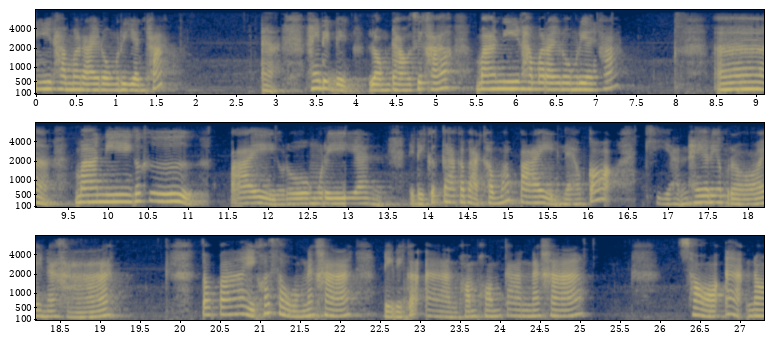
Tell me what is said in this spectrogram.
นีทำอะไรโรงเรียนคะอะให้เด็กๆ ลองเดาสิคะ มานีทำอะไรโรงเรียนคะ อ่า มานีก็คือ ไปโรงเรียน เด็กๆก็กากระบาดคำว่าไป แล้วก็เขียนให้เรียบร้อยนะคะ ต่อไปข้อ 2 นะคะ เด็กๆก็อ่านพร้อมๆกันนะคะ ชออะนอ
